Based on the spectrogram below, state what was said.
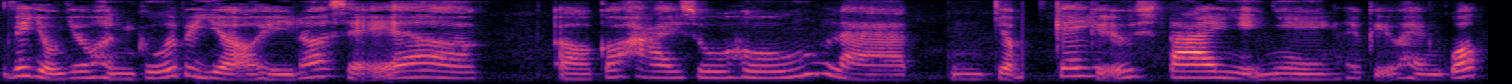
ví dụ như hình cưới bây giờ thì nó sẽ uh, có hai xu hướng là chụp cái kiểu style nhẹ nhàng theo kiểu Hàn Quốc.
